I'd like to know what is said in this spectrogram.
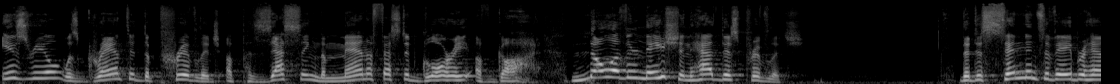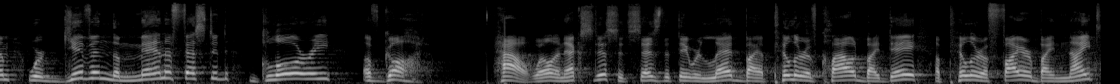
Israel was granted the privilege of possessing the manifested glory of God. No other nation had this privilege. The descendants of Abraham were given the manifested glory of God. How? Well, in Exodus, it says that they were led by a pillar of cloud by day, a pillar of fire by night.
